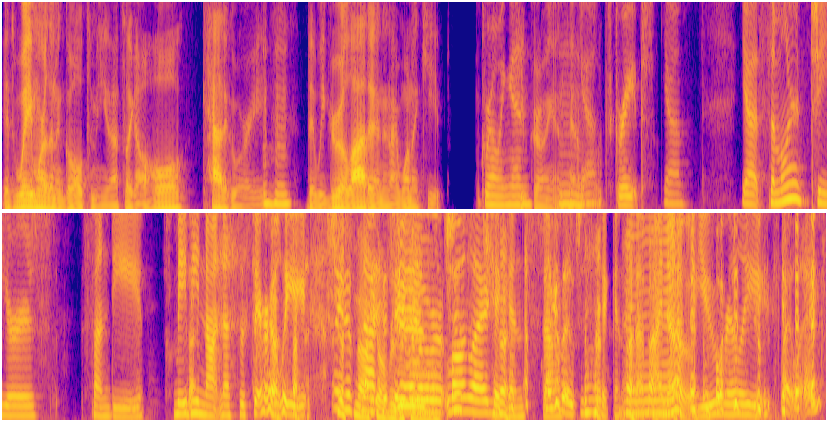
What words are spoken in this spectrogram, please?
it's way more than a goal to me. That's like a whole category Mm-hmm. that we grew a lot in, and I want to keep Growing in. keep growing in. Yeah. Yeah. It's great. Yeah. Yeah. Similar to yours, Sunday. Maybe not necessarily Just knocked knock the over the chair table. over. just long legs. kicking stuff. this. Just kicking stuff. I know you What to do really. with my legs.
